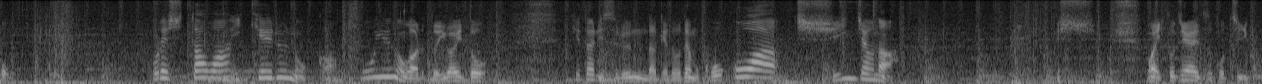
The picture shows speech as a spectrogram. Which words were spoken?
お。これ下は行けるのか？こういうのがあると意外と行けたりするんだけどでもここは死んじゃうな。よし。まあとりあえずこっちに行こ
